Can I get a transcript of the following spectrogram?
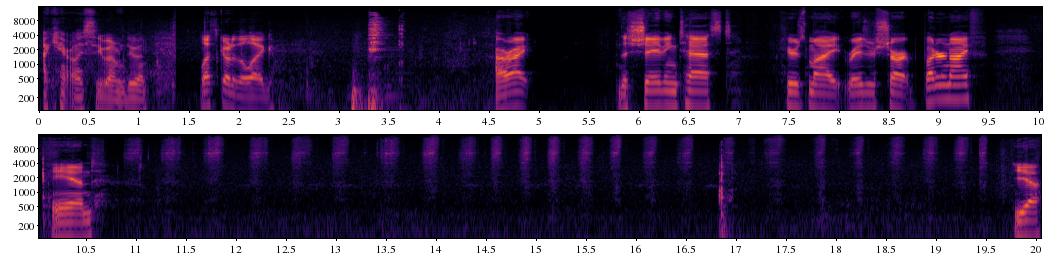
I can't really see what I'm doing. Let's go to the leg. All right, the shaving test. Here's my razor sharp butter knife and Yeah,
